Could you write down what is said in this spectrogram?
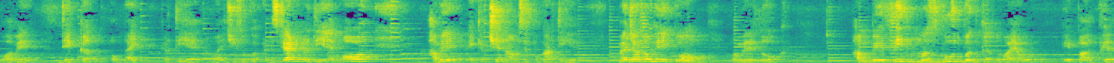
वो हमें देखकर और लाइक करती है, हमारी चीज़ों को अंडरस्टैंड करती है और हमें एक अच्छे नाम से पुकारती है। मैं चाहता हूँ मेरी कौम और मेरे लोग हम बेहतरीन, मज़बूत बनकर नुमाया हो। एक बार फिर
